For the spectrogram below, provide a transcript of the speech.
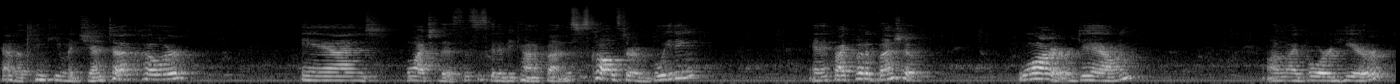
kind of a pinky magenta color. And watch this, this is going to be kind of fun. This is called sort of bleeding. And if I put a bunch of water down on my board here,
